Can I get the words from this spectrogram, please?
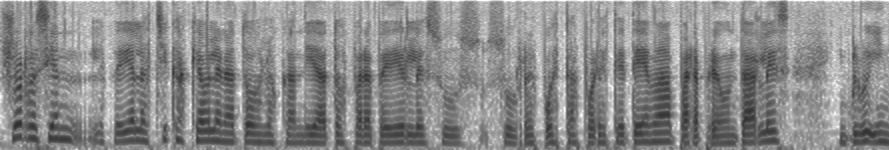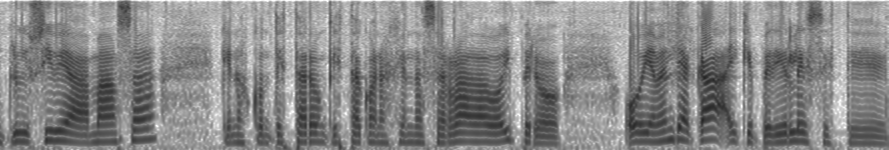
yo recién les pedí a las chicas que hablen a todos los candidatos para pedirles sus, sus respuestas por este tema, para preguntarles, inclu- inclusive a Massa, que nos contestaron que está con agenda cerrada hoy, pero obviamente acá hay que pedirles este,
